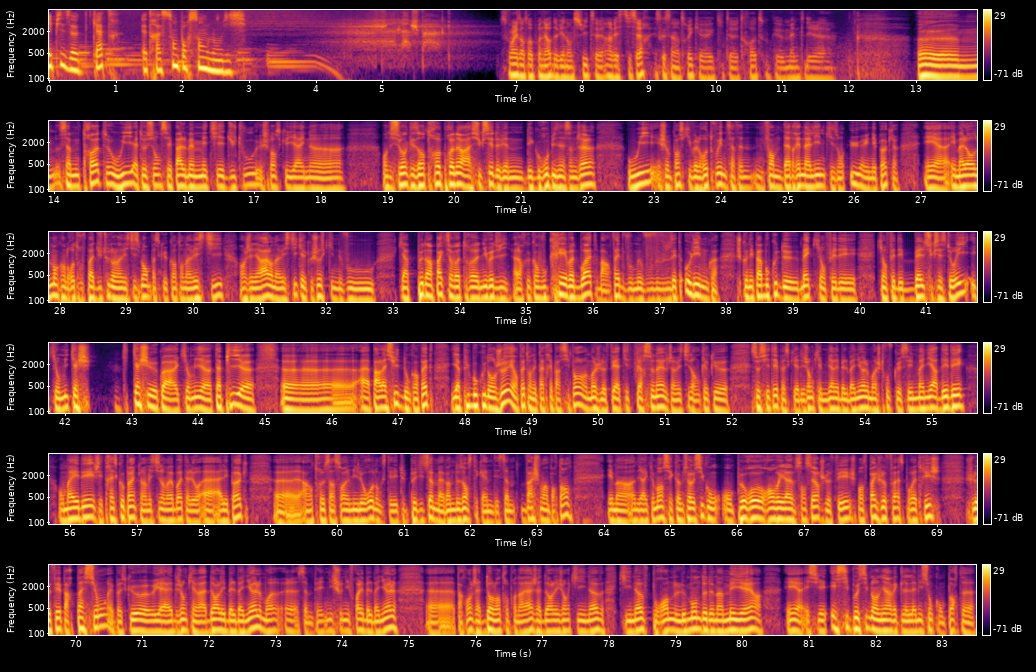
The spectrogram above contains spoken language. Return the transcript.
Épisode 4 Être à 100% où l'on vit. Souvent, les entrepreneurs deviennent ensuite euh, investisseurs. Est-ce que c'est un truc euh, qui te trotte ou que même tu déjà. Euh, ça me trotte, oui. Attention, c'est pas le même métier du tout. Je pense qu'il y a une. euh, on dit souvent que les entrepreneurs à succès deviennent des gros business angels. Oui, je pense qu'ils veulent retrouver une certaine une forme d'adrénaline qu'ils ont eue à une époque. Et, euh, et malheureusement, qu'on ne retrouve pas du tout dans l'investissement, parce que quand on investit, en général, on investit quelque chose qui, ne vous, qui a peu d'impact sur votre niveau de vie. Alors que quand vous créez votre boîte, bah, en fait, vous, vous, êtes all-in. Je connais pas beaucoup de mecs qui ont fait des, qui ont fait des belles success stories et qui ont mis cash, qui cache quoi, qui ont mis euh, tapis euh, euh, par la suite. Donc en fait, il y a plus beaucoup d'enjeux et en fait, on n'est pas très participant. Moi, je le fais à titre personnel. J'investis dans quelques sociétés parce qu'il y a des gens qui aiment bien les belles bagnoles. Moi, je trouve que c'est une manière d'aider. On m'a aidé. J'ai 13 copains qui ont investi dans ma boîte à l'é- à à l'époque, euh, entre 500 et 1000 euros. Donc c'était des toutes petites sommes, mais à 22 ans, c'était quand même des sommes vachement importantes. Et ben indirectement, c'est comme ça aussi qu'on on peut re- renvoyer l'ascenseur. Je le fais. Je pense pas que je le fasse pour être riche. Je le fais par passion et parce que euh, il y a des gens qui adorent les belles bagnoles. Moi, euh, ça me fait ni chaud ni froid les belles bagnoles. Euh, par contre, j'adore l'entrepreneuriat. J'adore les gens qui innovent, qui innovent pour rendre le monde de demain meilleur et, euh, si, possible en lien avec la, mission qu'on porte euh,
